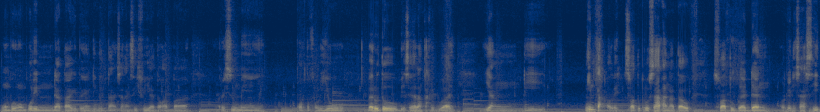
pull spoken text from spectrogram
ngumpul-ngumpulin data gitu yang diminta misalkan CV atau apa resume portofolio baru tuh biasanya langkah kedua yang diminta oleh suatu perusahaan atau suatu badan organisasi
